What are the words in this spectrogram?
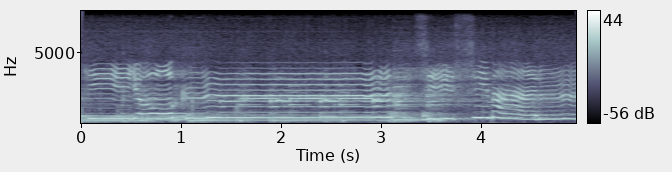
気よく獅子丸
